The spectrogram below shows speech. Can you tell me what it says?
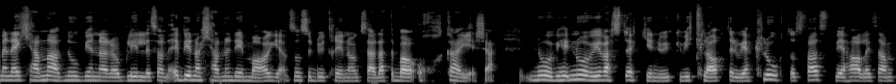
men jeg kjenner at nå begynner det å bli litt sånn Jeg begynner å kjenne det i magen, sånn som du Trine også sa. Dette bare orker jeg ikke. Nå har vi, nå har vi vært stuck i en uke. Vi klarte det. Vi har klort oss fast. Vi har liksom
